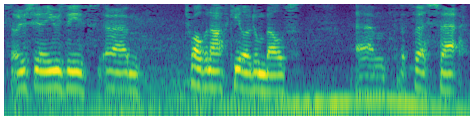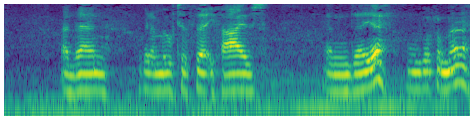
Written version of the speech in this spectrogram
So I'm just going to use these um, 12 and a half kilo dumbbells um, for the first set, and then we're going to move to the 35s and uh, yeah, we'll go from there.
